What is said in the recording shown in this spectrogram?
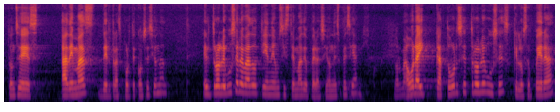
Entonces, además del transporte concesionado. El trolebús elevado tiene un sistema de operación especial. Ahora hay 14 trolebuses que los opera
